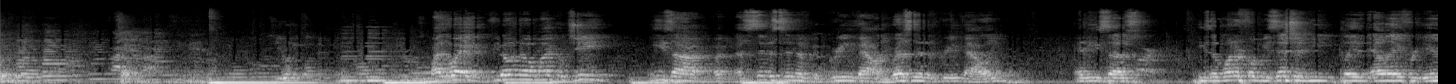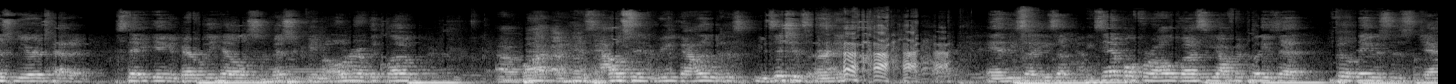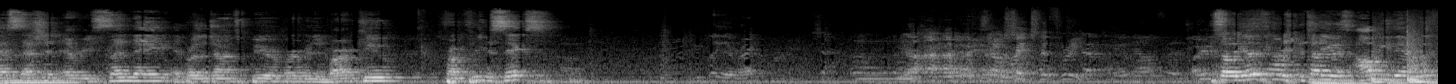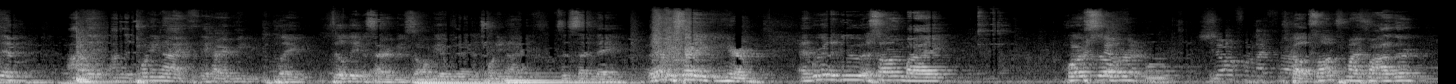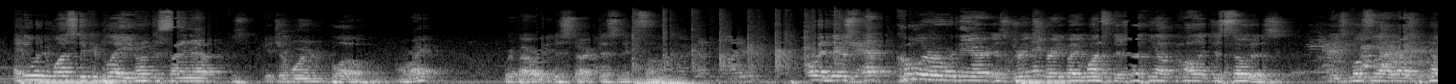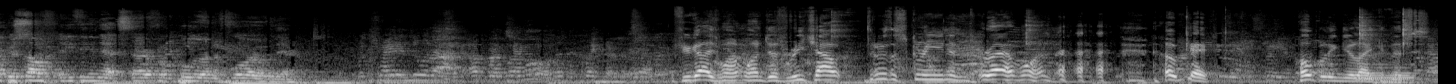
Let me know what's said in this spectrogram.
you want to go? By the way, if you don't know Michael G, he's a, a, a citizen of Green Valley, resident of Green Valley, and he's a he's a wonderful musician. He played in LA for years and years, had a steady gig in Beverly Hills, eventually became an owner of the club, uh, bought his house in Green Valley with his musician's earnings, and he's a he's an example for all of us. He often plays at Phil Davis's jazz session every Sunday at Brother John's Beer, Bourbon, and Barbecue from three to six. You play there, right? No, six to three. So the other thing I was going to tell you is I'll be there with him on the on the 29th. They hired me to play. Phil Davis hired me, so I'll be over there on the 29th. It's a Sunday. But every Sunday you can hear him. And we're going to do a song by Horace Silver. Song for my It's called father. "Song for My Father." Anyone who wants to can play. You don't have to sign up. Just get your horn and blow. All right? We're about ready to start this next song. Oh, and there's that cooler over there is drinks for anybody who wants. it. There's nothing alcoholic, just sodas. And it's mostly out of ice. But help yourself. Anything in that styrofoam cooler on the floor over there. We'll try to do it on upper tempo a little quicker. If you guys want one, just reach out through the screen and grab one. okay. Hopefully you're liking this.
